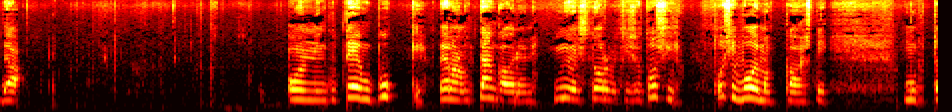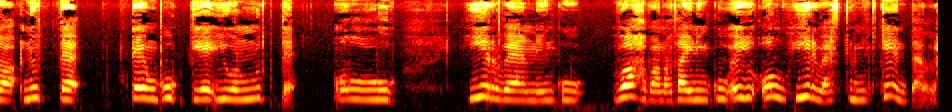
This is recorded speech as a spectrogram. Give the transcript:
Ja on niin kuin Teemu Pukki pelannut tämän kauden myös Norwichissa tosi, tosi voimakkaasti. Mutta nyt Teemu Pukki ei ole nyt ollut hirveän niin kuin vahvana tai niin kuin ei ollut hirveästi nyt kentällä,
